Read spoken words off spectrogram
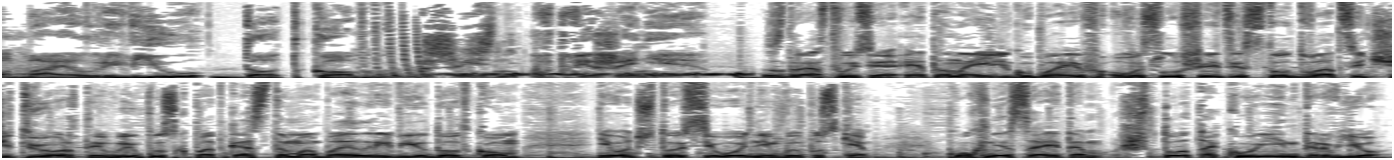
MobileReview.com Жизнь в движении Здравствуйте, это Наиль Губаев. Вы слушаете 124 выпуск подкаста MobileReview.com. И вот что сегодня в выпуске. Кухня сайтом. Что такое интервью?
